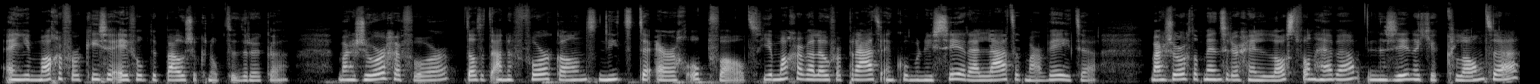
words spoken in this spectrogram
En je mag ervoor kiezen even op de pauzeknop te drukken. Maar zorg ervoor dat het aan de voorkant niet te erg opvalt. Je mag er wel over praten en communiceren, laat het maar weten. Maar zorg dat mensen er geen last van hebben. In de zin dat je klanten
